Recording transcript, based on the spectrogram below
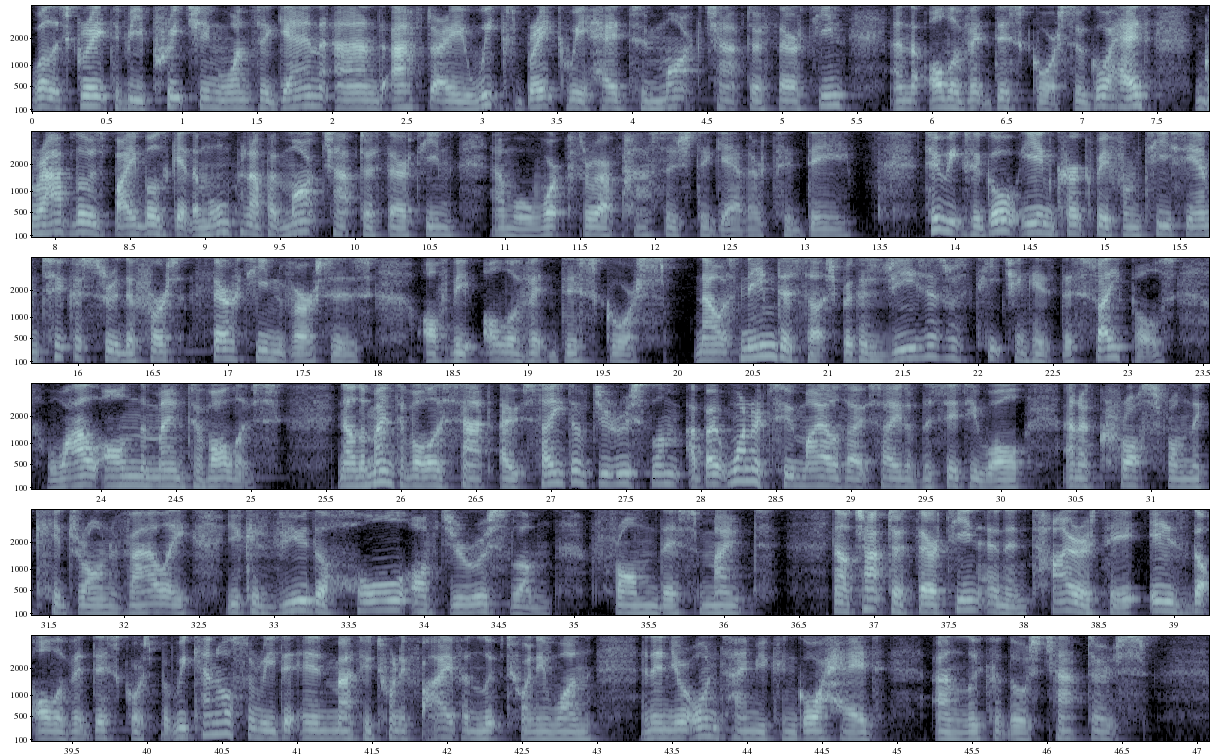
Well, it's great to be preaching once again, and after a week's break, we head to Mark chapter 13 and the Olivet Discourse. So go ahead, grab those Bibles, get them open up at Mark chapter 13, and we'll work through our passage together today. Two weeks ago, Ian Kirkby from TCM took us through the first 13 verses of the Olivet Discourse. Now, it's named as such because Jesus was teaching his disciples while on the Mount of Olives. Now, the Mount of Olives sat outside of Jerusalem, about one or two miles outside of the city wall, and across from the Kidron Valley. You could view the whole of Jerusalem from this mount. Now, chapter 13 in entirety is the Olivet Discourse, but we can also read it in Matthew 25 and Luke 21, and in your own time, you can go ahead and look at those chapters.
